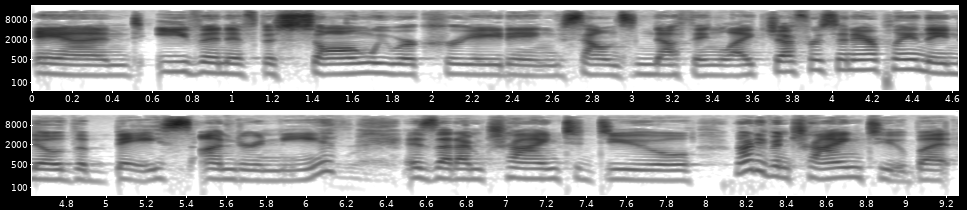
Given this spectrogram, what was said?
And even if the song we were creating sounds nothing like Jefferson Airplane, they know the bass underneath right. is that I'm trying to do, not even trying to, but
